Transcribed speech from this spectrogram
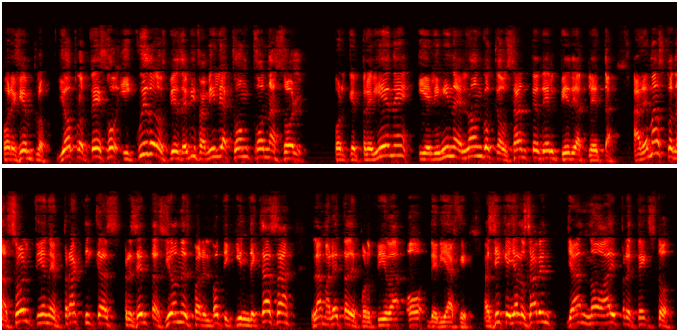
Por ejemplo, yo protejo y cuido los pies de mi familia con Conazol, porque previene y elimina el hongo causante del pie de atleta. Además, Conazol tiene prácticas presentaciones para el botiquín de casa, la maleta deportiva o de viaje. Así que ya lo saben, ya no hay pretexto.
